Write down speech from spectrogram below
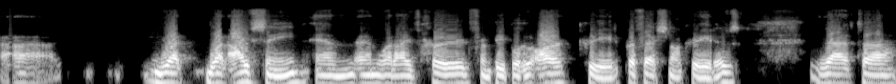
uh, what what I've seen and and what I've heard from people who are creative, professional creatives, that uh,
